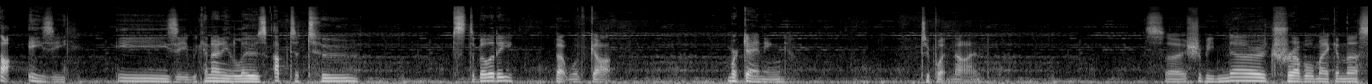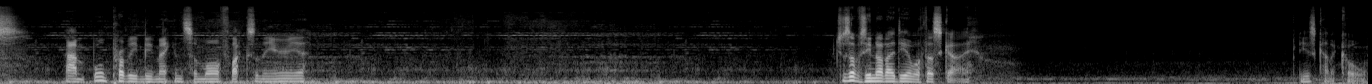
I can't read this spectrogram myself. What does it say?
Oh, easy. Easy. We can only lose up to two stability, but we've got... We're gaining 2.9. So should be no trouble making this. Um, we'll probably be making some more flux in the area. Which is obviously not ideal with this guy. But he is kind of cool.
